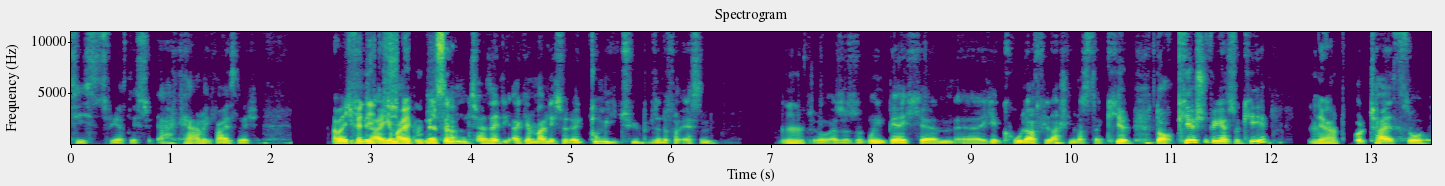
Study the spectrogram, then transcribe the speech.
Siehst du jetzt nicht so. Ja, keine Ahnung, ich weiß nicht. Aber ich finde, die, allgemein, schmecken ich besser. bin tatsächlich allgemein nicht so der Gummityp im Sinne von Essen. Mhm. So, also so Gummibärchen, äh, hier Colaflaschen, was da Kir Doch, Kirschen finde ich jetzt okay. Ja. Und halt so,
